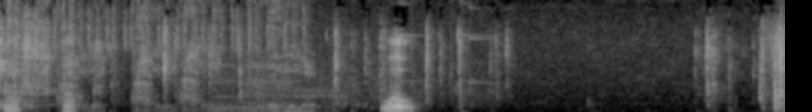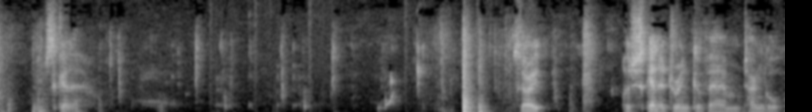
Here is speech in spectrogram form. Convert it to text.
The fuck? Whoa. I'm just gonna Sorry, I was just getting a drink of um, Tango.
